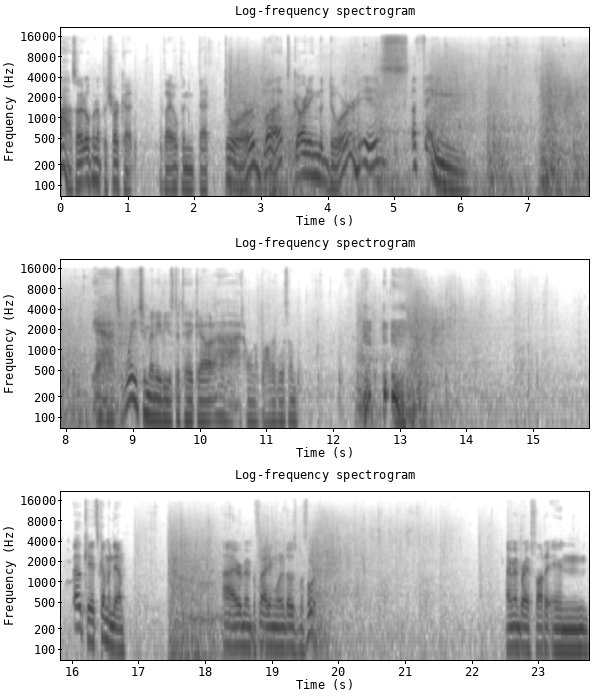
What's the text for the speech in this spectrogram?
Ah, so I'd open up a shortcut if I open that door, but guarding the door is a thing. Yeah, it's way too many of these to take out. Ah, I don't want to bother with them. okay, it's coming down. I remember fighting one of those before. I remember I fought it in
